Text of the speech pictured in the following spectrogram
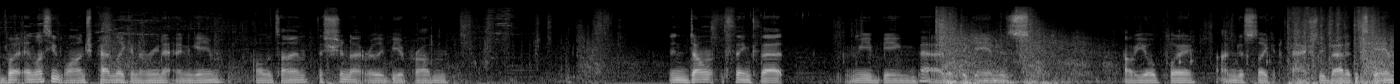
But unless you launch pad like an arena endgame all the time, this should not really be a problem. And don't think that me being bad at the game is how you'll play. I'm just like actually bad at this game.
